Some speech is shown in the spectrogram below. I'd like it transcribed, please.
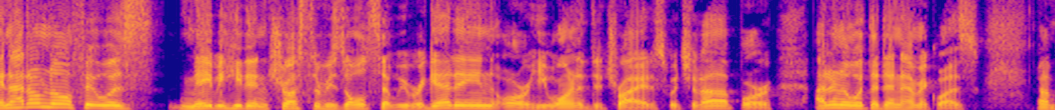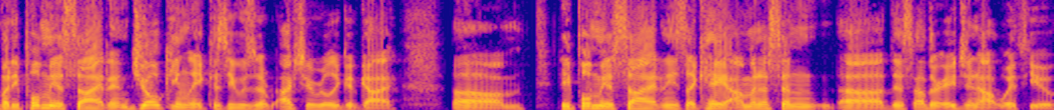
and I don't know if it was maybe he didn't trust the results that we were getting, or he wanted to try to switch it up, or I don't know what the dynamic was. Uh, but he pulled me aside and jokingly, because he was a, actually a really good guy, um, he pulled me aside and he's like, "Hey, I'm going to send uh, this other agent out with you,"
